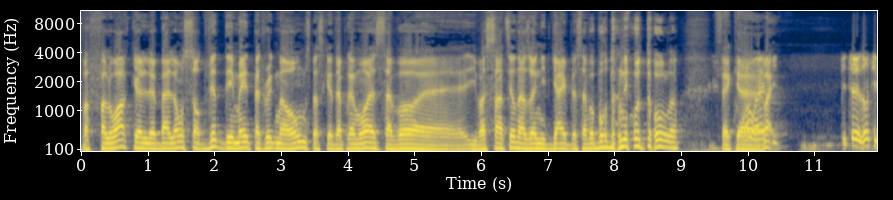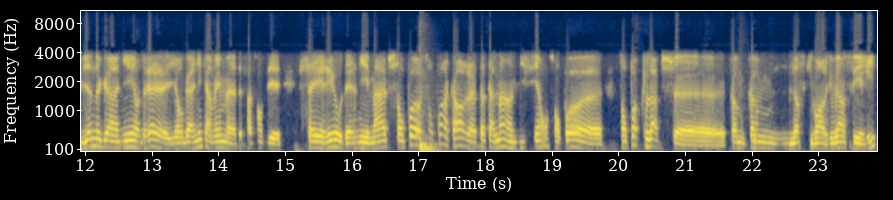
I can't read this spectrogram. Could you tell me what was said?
va falloir que le ballon sorte vite des mains de Patrick Mahomes parce que d'après moi, ça va, il va se sentir dans un nid de guêpe. Ça va bourdonner autour. Là. Fait que, ouais, puis tu sais, les autres, ils viennent de gagner. On dirait, ils ont gagné quand même euh, de façon serrée au dernier match. Ils sont pas, sont pas encore euh, totalement en mission. Ils sont pas, euh, sont pas clutch comme comme lorsqu'ils vont arriver en série.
